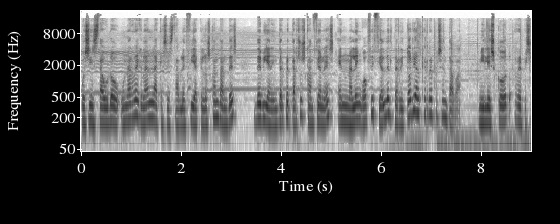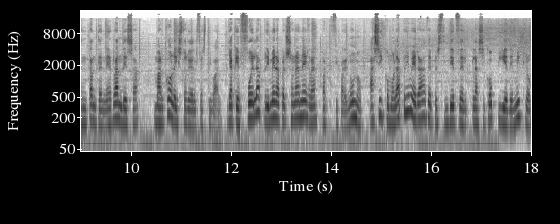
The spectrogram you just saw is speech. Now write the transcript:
pues instauró una regla en la que se establecía que los cantantes debían interpretar sus canciones en una lengua oficial del territorio al que representaban. Millie Scott, representante neerlandesa, marcó la historia del festival, ya que fue la primera persona negra en participar en uno, así como la primera de prescindir del clásico pie de micro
